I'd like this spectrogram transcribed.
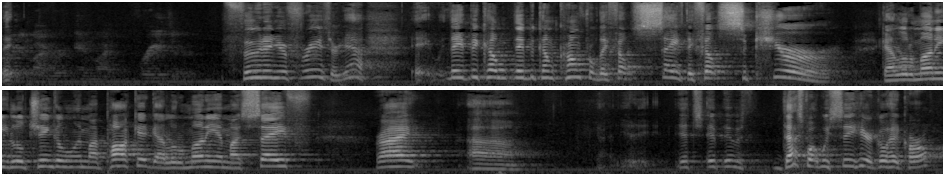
they- food in my, in my freezer, Food in your freezer, yeah. They become they become comfortable. They felt safe. They felt secure. Got a little money, a little jingle in my pocket. Got a little money in my safe, right? Um, it's it, it was that's what we see here. Go ahead, Carl.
